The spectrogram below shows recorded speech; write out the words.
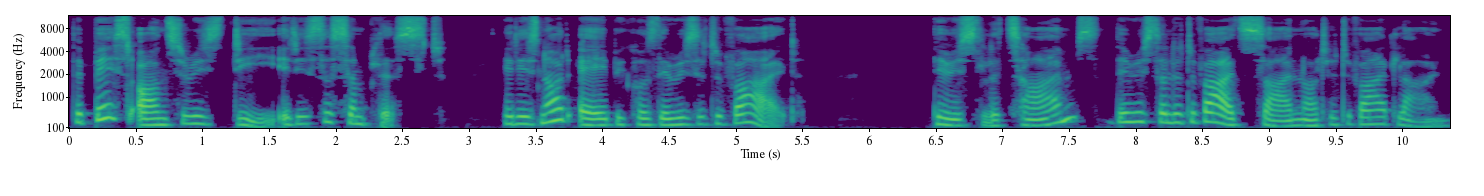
The best answer is D. It is the simplest. It is not A because there is a divide. There is still a times, there is still a divide sign, not a divide line.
